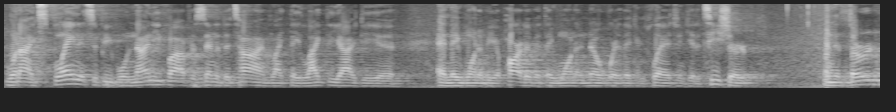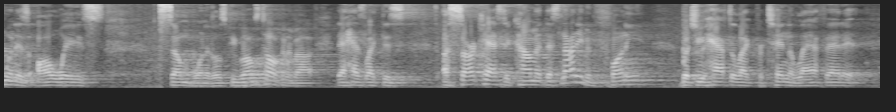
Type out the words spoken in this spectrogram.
when I explain it to people, 95% of the time, like they like the idea and they want to be a part of it, they want to know where they can pledge and get a t-shirt. And the third one is always some one of those people I was talking about that has like this, a sarcastic comment that's not even funny, but you have to like pretend to laugh at it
